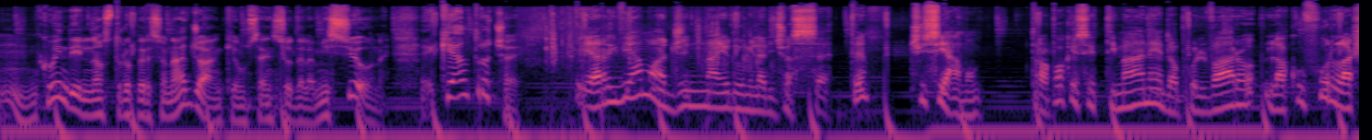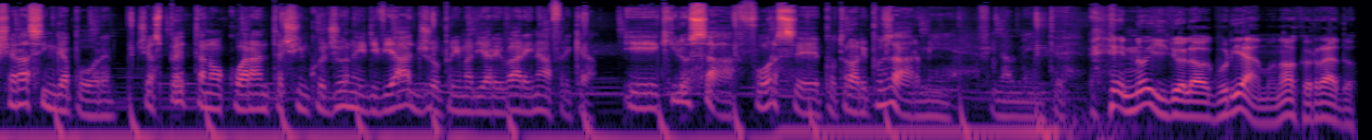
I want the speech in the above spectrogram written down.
Mm, quindi il nostro personaggio ha anche un senso della missione. E che altro c'è? E arriviamo a gennaio 2017. Ci siamo. Tra poche settimane, dopo il varo, la Kufur lascerà Singapore. Ci aspettano 45 giorni di viaggio prima di arrivare in Africa. E chi lo sa, forse potrò riposarmi, finalmente. E noi glielo auguriamo, no, Corrado?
